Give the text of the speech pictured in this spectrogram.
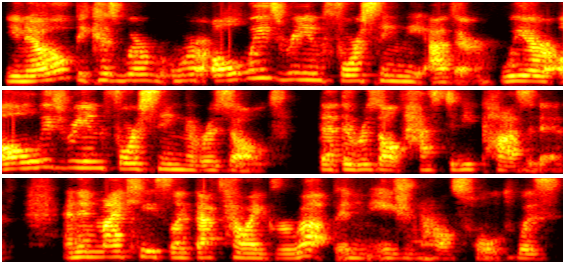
you know, because we're, we're always reinforcing the other. We are always reinforcing the result that the result has to be positive. And in my case, like that's how I grew up in an Asian household was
